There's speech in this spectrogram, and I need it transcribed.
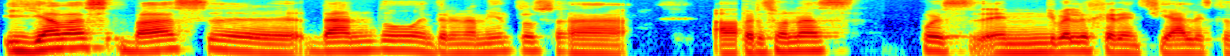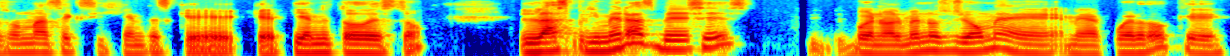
y ya vas, vas dando entrenamientos a, a, personas pues en niveles gerenciales que son más exigentes que, que tienen todo esto. Las primeras veces bueno, al menos yo me, acuerdo que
